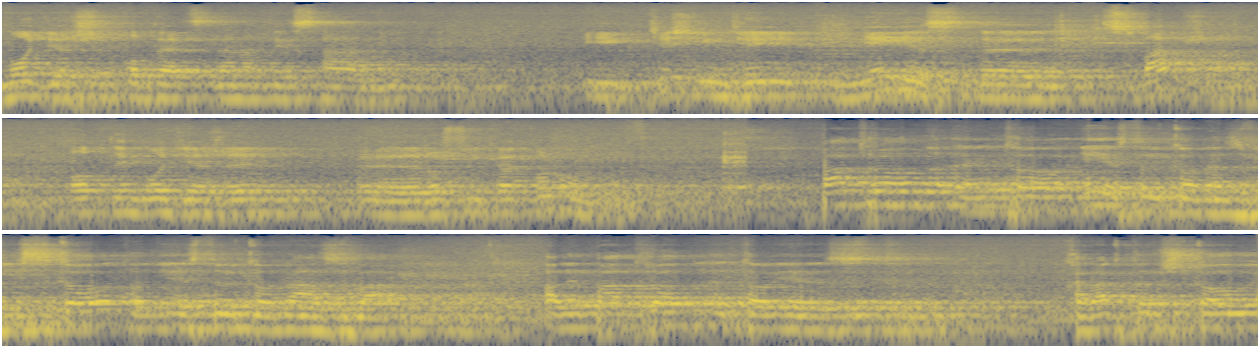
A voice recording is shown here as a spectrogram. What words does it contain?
młodzież obecna na tej sali i gdzieś indziej nie jest e, słabsza od tej młodzieży e, rocznika Kolumbów. Patron e, to nie jest tylko nazwisko, to nie jest tylko nazwa, ale patron to jest charakter szkoły,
